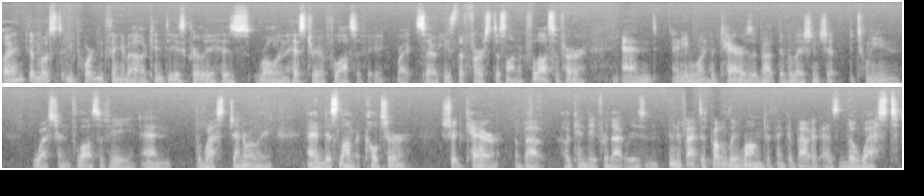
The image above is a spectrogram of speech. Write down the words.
Well, I think the most important thing about Al-Kindi is clearly his role in the history of philosophy, right? So he's the first Islamic philosopher, and anyone who cares about the relationship between Western philosophy and the West generally and Islamic culture should care about Al-Kindi for that reason. I mean, in fact, it's probably wrong to think about it as the West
